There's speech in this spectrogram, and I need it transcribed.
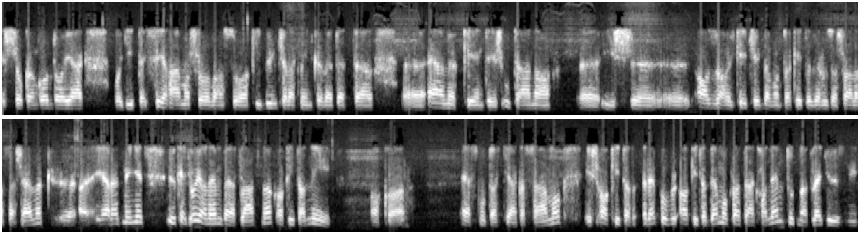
és sokan gondolják, hogy itt egy szélhámosról van szó, aki bűncselekményt követett el elnökként, és utána is azzal, hogy kétségbe mondta a 2020-as választás elnök eredményét, ők egy olyan embert látnak, akit a nép akar, ezt mutatják a számok, és akit a, republi- akit a demokraták, ha nem tudnak legyőzni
